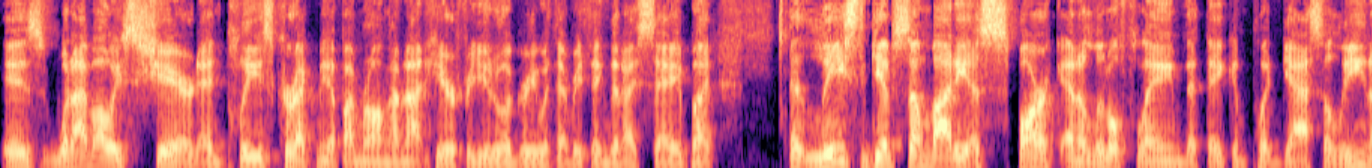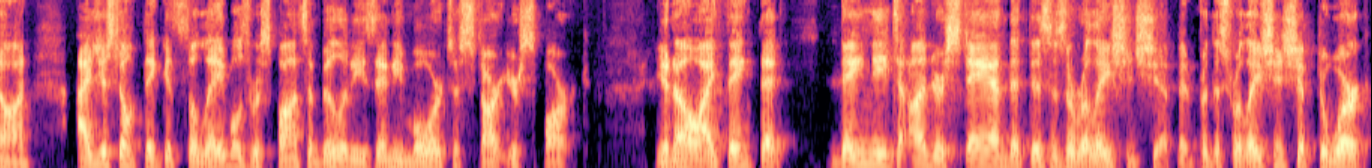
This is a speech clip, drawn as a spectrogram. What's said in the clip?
is what I've always shared and please correct me if I'm wrong. I'm not here for you to agree with everything that I say, but at least give somebody a spark and a little flame that they can put gasoline on. I just don't think it's the label's responsibilities anymore to start your spark. You know, I think that they need to understand that this is a relationship and for this relationship to work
